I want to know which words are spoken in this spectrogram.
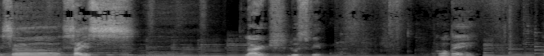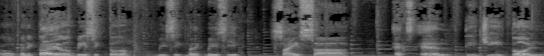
it's a size large, loose fit. Okay. Oh, balik tayo. Basic to. Basic, balik basic. Size sa uh, XL, TG, tall.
